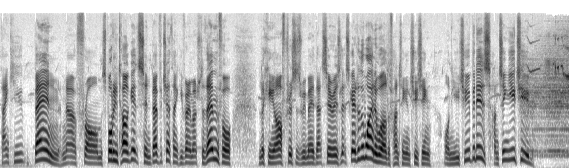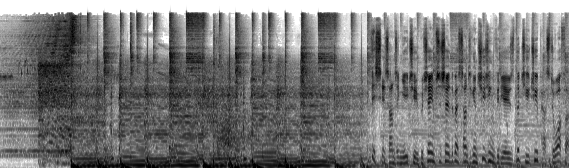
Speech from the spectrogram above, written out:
Thank you, Ben. Now from Sporting Targets in Bedfordshire, thank you very much to them for looking after us as we made that series. Let's go to the wider world of hunting and shooting on YouTube. It is Hunting YouTube. Is Hunting YouTube, which aims to show the best hunting and shooting videos that YouTube has to offer.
